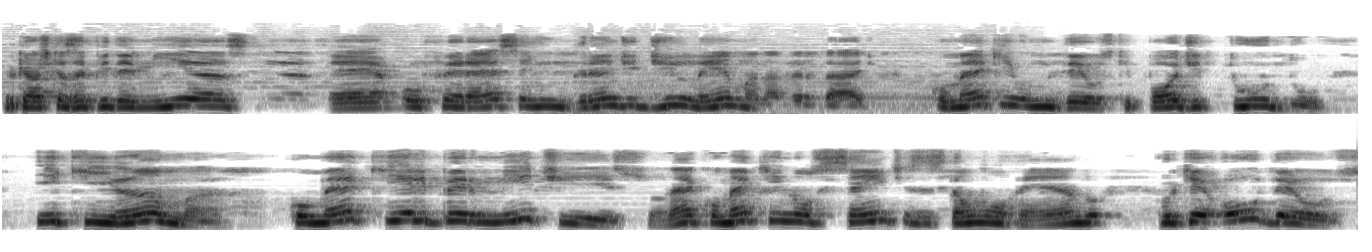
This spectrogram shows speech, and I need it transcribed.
porque eu acho que as epidemias é, oferecem um grande dilema, na verdade. Como é que um Deus que pode tudo e que ama, como é que ele permite isso, né? Como é que inocentes estão morrendo? Porque ou Deus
